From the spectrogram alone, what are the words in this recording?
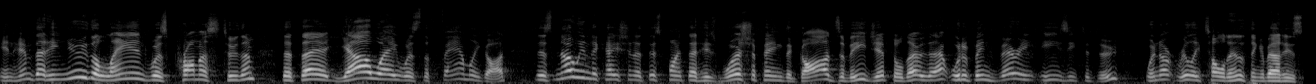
in him, that he knew the land was promised to them, that they, Yahweh was the family God. There's no indication at this point that he's worshiping the gods of Egypt, although that would have been very easy to do. We're not really told anything about his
